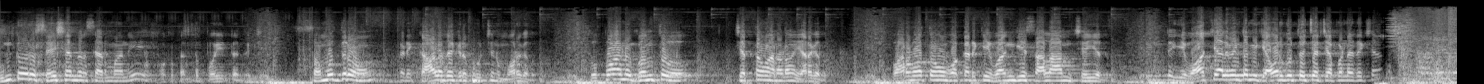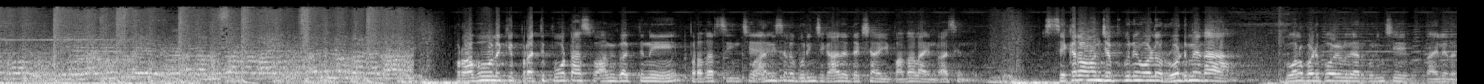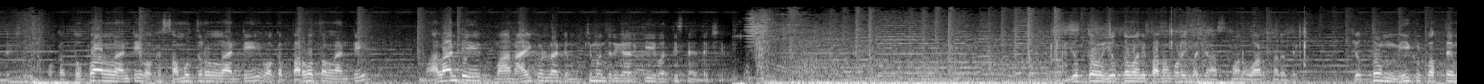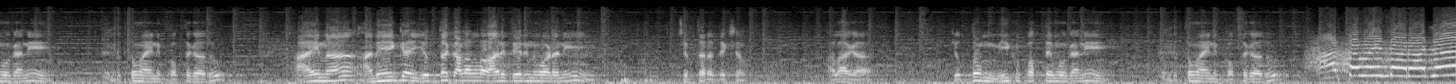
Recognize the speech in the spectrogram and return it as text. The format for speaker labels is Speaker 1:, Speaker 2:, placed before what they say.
Speaker 1: గుంటూరు శేషేంద్ర శర్మ అని ఒక పెద్ద పోయిట్ అధ్యక్ష సముద్రం ఇక్కడి కాళ్ళ దగ్గర కూర్చుని మొరగదు. తుఫాను గొంతు చిత్తం అనడం ఎరగదు. పర్వతం ఒక్కడికి వంగి సలాం చేయదు. అంటే ఈ వాక్యాలు వింటే మీకు ఎవరు గుర్తొచ్చారు చెప్పండి అధ్యక్ష? ప్రభువులకి ప్రతి పూట స్వామి భక్తిని ప్రదర్శించే బానిసల గురించి కాదు అధ్యక్ష ఈ పదాలు ఆయన రాసింది. శిఖరం అని చెప్పుకునే వాళ్ళు రోడ్డు మీద కూలబడిపోయే దాని గురించి రాయలేదండి. ఒక తుఫాన్ లాంటి ఒక సముద్రం లాంటి ఒక పర్వతం లాంటి మాలాంటి మా నాయకుడు లాంటి ముఖ్యమంత్రి గారికి వర్తిస్తాయి అధ్యక్ష. యుద్ధం యుద్ధం అనే పదం కూడా ఈ మధ్య అస్తమానం వాడుతున్నారు అధ్యక్ష. యుద్ధం మీకు కొత్త ఏమో కానీ యుద్ధం ఆయన కొత్త కాదు. ఆయన అనేక యుద్ధ కళల్లో ఆరితేరిన వాడని చెప్తారు అధ్యక్ష. అలాగా యుద్ధం మీకు కొత్త ఏమో కానీ మొత్తం ఆయన కొత్త కాదు.
Speaker 2: అర్థమైందా రాజా?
